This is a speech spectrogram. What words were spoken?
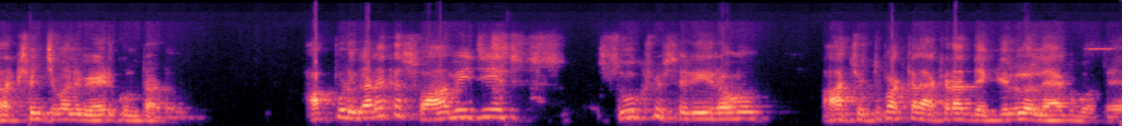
రక్షించమని వేడుకుంటాడు. అప్పుడు గనక స్వామీజీ సూక్ష్మ శరీరం ఆ చుట్టుపక్కల ఎక్కడ దగ్గరలో లేకపోతే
